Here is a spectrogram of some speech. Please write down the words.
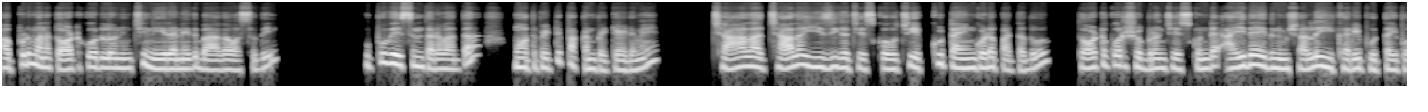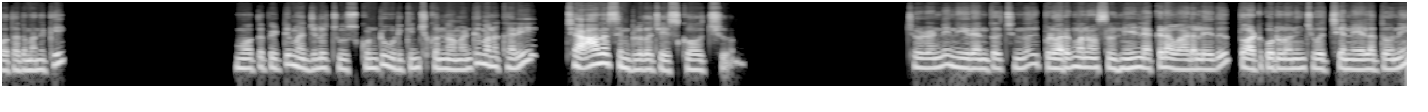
అప్పుడు మన తోటకూరలో నుంచి నీరు అనేది బాగా వస్తుంది ఉప్పు వేసిన తర్వాత మూత పెట్టి పక్కన పెట్టేయడమే. చాలా చాలా ఈజీగా చేసుకోవచ్చు. ఎక్కువ టైం కూడా పట్టదు. తోటకూర శుభ్రం చేసుకుంటే 5, 5 నిమిషాల్లో ఈ కర్రీ పూర్తయిపోతుంది మనకి. మూత పెట్టి మధ్యలో చూసుకుంటూ ఉడికించుకున్నామంటే మన కర్రీ చాలా సింపుల్‌గా చేసుకోవచ్చు. చూడండి నీరెంతొచ్చిందో. ఇప్పటి వరకు మనం అసలు నీళ్ళు ఎక్కడ వాడలేదు. తోటకూరలో నుంచి వచ్చే నీళ్ళతోనే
